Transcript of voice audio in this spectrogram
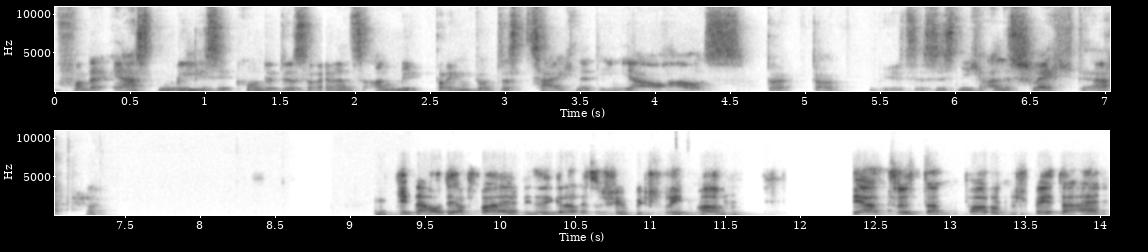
von der ersten Millisekunde des Rennens an mitbringt und das zeichnet ihn ja auch aus. Da, da, es ist nicht alles schlecht. Ja? Genau der Fall, den Sie gerade so schön beschrieben haben, der tritt dann ein paar Runden später ein.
